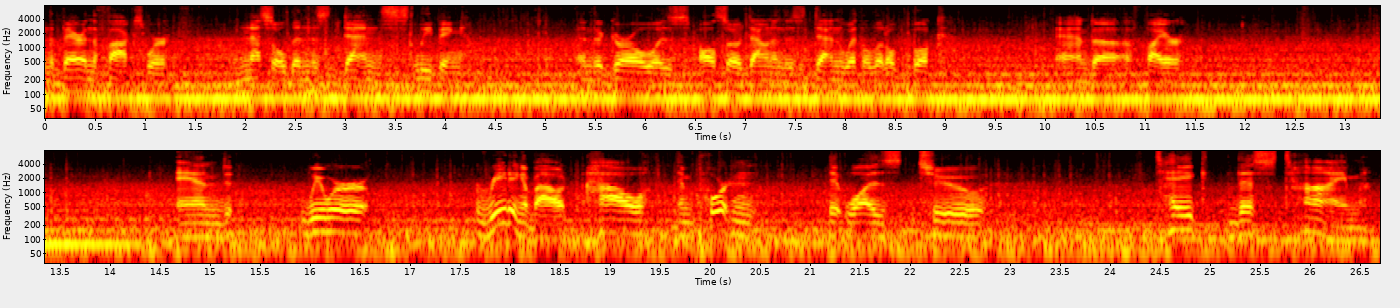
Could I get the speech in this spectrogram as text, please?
and the bear and the fox were nestled in this den, sleeping and the girl was also down in this den with a little book and uh, a fire. And we were reading about how important it was to take this time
